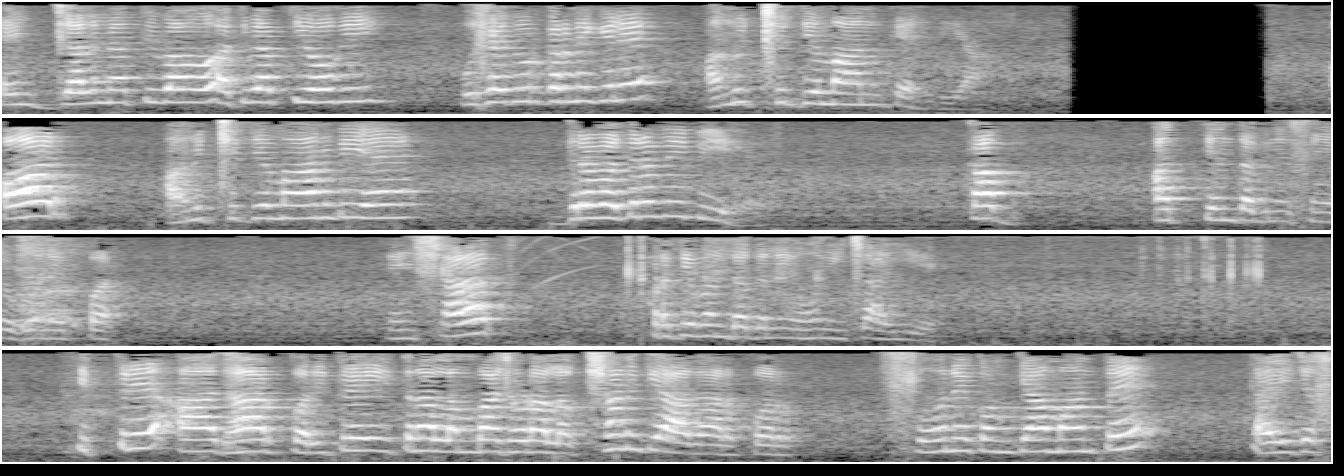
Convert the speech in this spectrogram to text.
लेकिन जल में अतिव्याप्ति होगी, उसे दूर करने के लिए अनुच्छिद्यमान कह दिया। और अनुच्छिद्यमान भी है द्रव द्रव्य भी है। कब? अत्यंत अग्नि संयोग होने पर। शरत प्रतिबंधक नहीं होनी चाहिए। इतने आधार पर, इतने, इतना लंबा चौड़ा लक्षण के आधार पर सोने को हम क्या मानते हैं? तेजस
